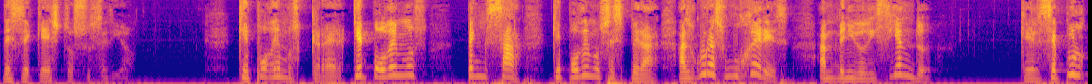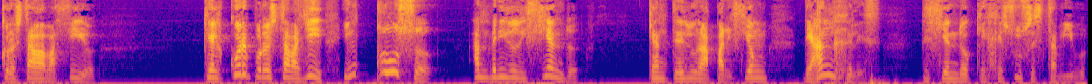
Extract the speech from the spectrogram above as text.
desde que esto sucedió. ¿Qué podemos creer? ¿Qué podemos pensar? ¿Qué podemos esperar? Algunas mujeres han venido diciendo que el sepulcro estaba vacío, que el cuerpo no estaba allí, incluso han venido diciendo que han tenido una aparición de ángeles diciendo que Jesús está vivo.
